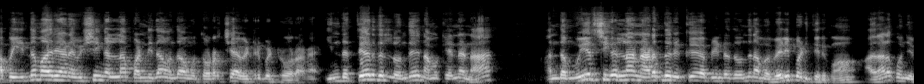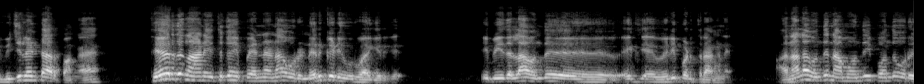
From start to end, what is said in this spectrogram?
அப்ப இந்த மாதிரியான விஷயங்கள்லாம் பண்ணி தான் வந்து அவங்க தொடர்ச்சியா வெற்றி பெற்று வராங்க. இந்த தேர்தல் வந்து நமக்கு என்னன்னா அந்த முயற்சிகள்லாம் நடந்திருக்கு அப்படின்றத வந்து நம்ம வெளிப்படுத்தி இருக்கோம் அதனால கொஞ்சம் விஜிலண்டா இருப்பாங்க. தேர்தல் ஆணையத்துக்கும் இப்ப என்னன்னா ஒரு நெருக்கடி உருவாகி இருக்கு இப்ப இதெல்லாம் வந்து வெளிப்படுத்துறாங்கன்னு. அதனால வந்து நாம வந்து இப்ப வந்து ஒரு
